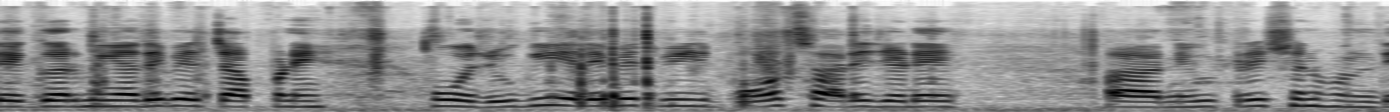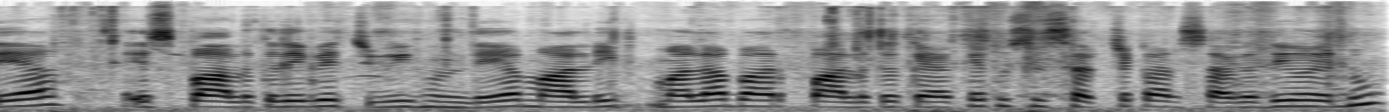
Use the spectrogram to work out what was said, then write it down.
ਤੇ ਗਰਮੀਆਂ ਦੇ ਵਿੱਚ ਆਪਣੇ ਹੋ ਜੂਗੀ ਇਹਦੇ ਵਿੱਚ ਵੀ ਬਹੁਤ ਸਾਰੇ ਜਿਹੜੇ ਨਿਊਟ੍ਰੀਸ਼ਨ ਹੁੰਦੇ ਆ, ਇਸ ਪਾਲਕ ਦੇ ਵਿੱਚ ਵੀ ਹੁੰਦੇ ਆ। ਮਾਲੀ, ਮਾਲਾਬਾਰ ਪਾਲਕ ਕਹਿ ਕੇ ਤੁਸੀਂ ਸਰਚ ਕਰ ਸਕਦੇ ਹੋ ਇਹਨੂੰ।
